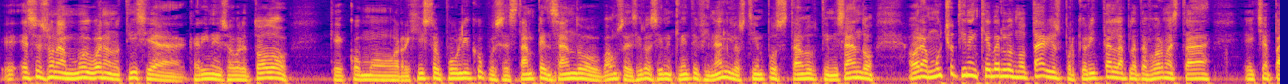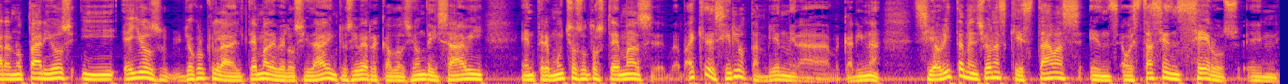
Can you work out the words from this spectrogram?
E, Esa es una muy buena noticia, Karina, y sobre todo que como registro público pues están pensando, vamos a decirlo así, en el cliente final y los tiempos están optimizando. Ahora, mucho tienen que ver los notarios porque ahorita la plataforma está hecha para notarios y ellos, yo creo que la, el tema de velocidad, inclusive recaudación de ISABI, entre muchos otros temas, eh, hay que decirlo también, mira, Karina, si ahorita mencionas que estabas en, o estás en ceros en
